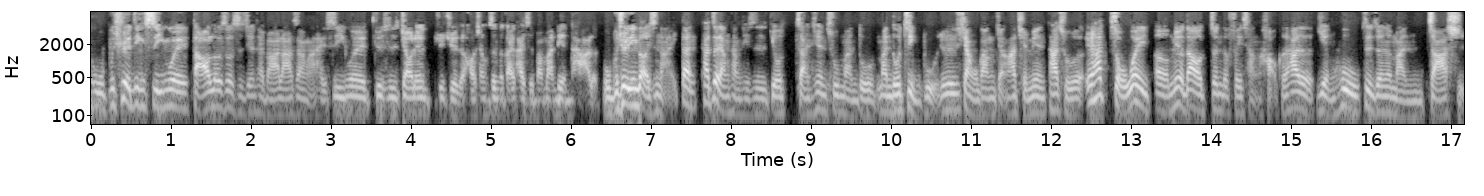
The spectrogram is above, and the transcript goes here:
我不确定是因为打到热射时间才把他拉上来，还是因为就是教练就觉得好像真的该开始慢慢练他了。我不确定到底是哪一，但他这两场其实有展现出蛮多蛮多进步。就是像我刚刚讲，他前面他除了因为他走位呃没有到真的非常好，可是他的掩护是真的蛮扎实。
